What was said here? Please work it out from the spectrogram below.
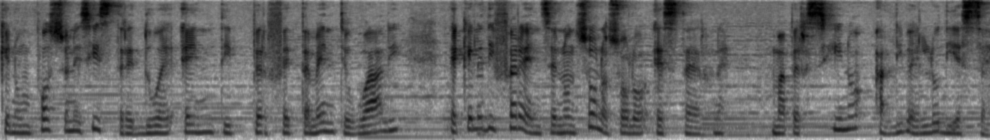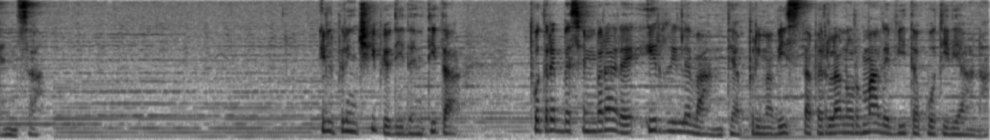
che non possono esistere due enti perfettamente uguali e che le differenze non sono solo esterne, ma persino a livello di essenza. Il principio di identità potrebbe sembrare irrilevante a prima vista per la normale vita quotidiana.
